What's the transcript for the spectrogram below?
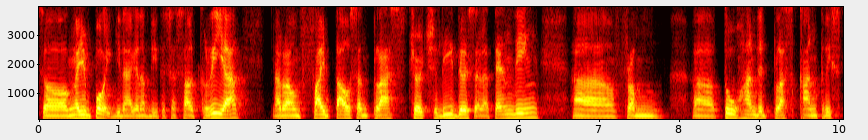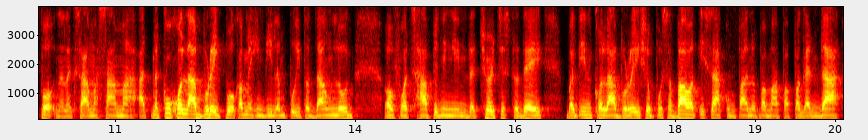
So ngayon po, ginaganap dito sa South Korea. Around 5,000 plus church leaders are attending uh, from uh, 200 plus countries po na nagsama-sama. At nagko-collaborate po kami. Hindi lang po ito download of what's happening in the churches today, but in collaboration po sa bawat isa kung paano pa mapapaganda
